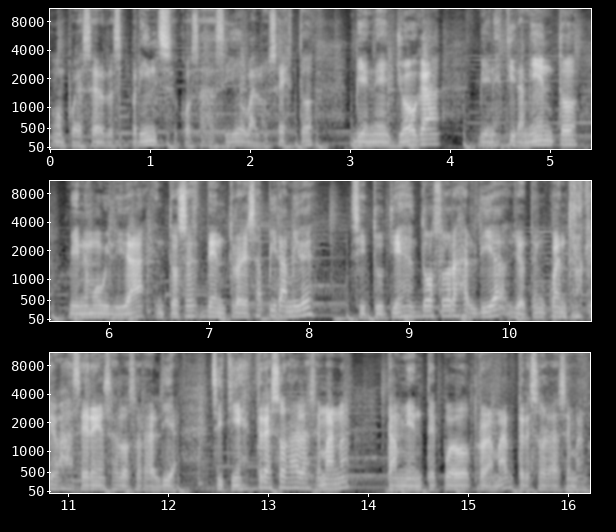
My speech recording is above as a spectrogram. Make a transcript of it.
como puede ser sprints cosas así, o baloncesto, viene yoga, viene estiramiento, viene movilidad. Entonces, dentro de esa pirámide si tú tienes dos horas al día, yo te encuentro qué vas a hacer en esas dos horas al día. Si tienes tres horas a la semana, también te puedo programar tres horas a la semana.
